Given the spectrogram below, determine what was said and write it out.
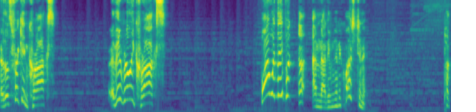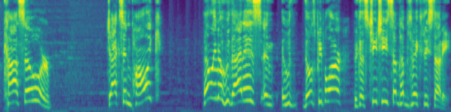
Are those freaking Crocs? Are they really Crocs? Why would they put. Uh, I'm not even going to question it. Picasso or Jackson Pollock? I only know who that is and who those people are because Chi Chi sometimes makes me study.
